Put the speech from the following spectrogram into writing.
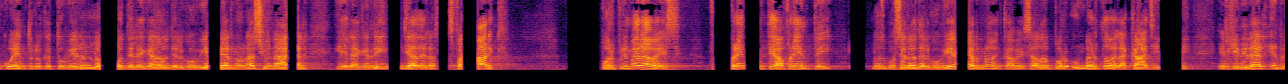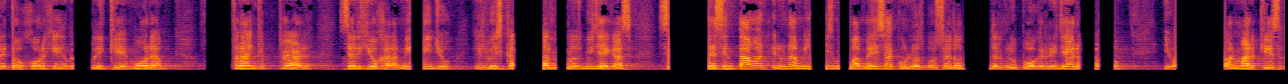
encuentro que tuvieron los delegados del gobierno nacional y de la guerrilla de las FARC. Por primera vez, frente a frente, los voceros del gobierno, encabezado por Humberto de la Calle, el general Enreto Jorge Enrique Mora, Frank Pearl, Sergio Jaramillo y Luis Carlos Villegas se sentaban en una misma mesa con los voceros del grupo guerrillero. Iván Márquez,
